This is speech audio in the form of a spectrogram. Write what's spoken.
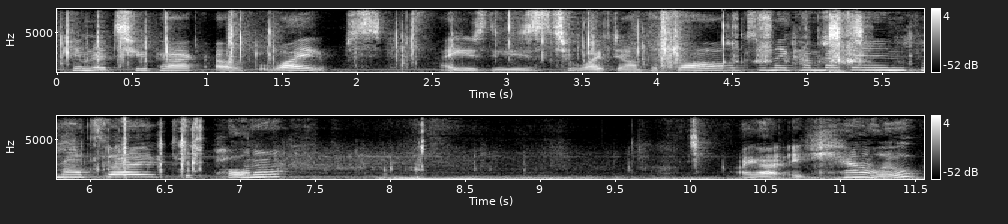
came in a two pack of wipes. I use these to wipe down the dogs when they come back in from outside to get the pollen off. I got a cantaloupe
